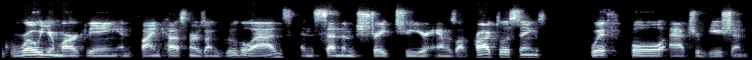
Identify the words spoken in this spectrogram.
grow your marketing and find customers on Google Ads and send them straight to your Amazon product listings with full attribution.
